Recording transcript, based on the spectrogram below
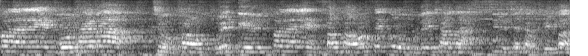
Phalalen 423 trưởng phòng Nguyễn Tiến Phalalen 66 sẽ cùng lên trao giải. Xin được trân trọng kính mời.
